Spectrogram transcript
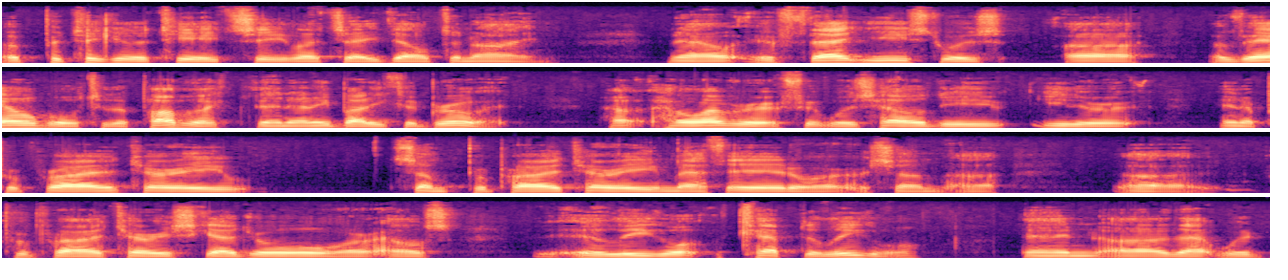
a particular THC, let's say delta nine. Now, if that yeast was available to the public, then anybody could brew it. However, if it was held e- either in a proprietary some proprietary method or some uh, uh, proprietary schedule or else illegal kept illegal, then uh, that would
